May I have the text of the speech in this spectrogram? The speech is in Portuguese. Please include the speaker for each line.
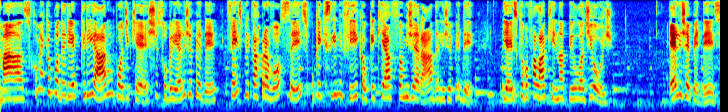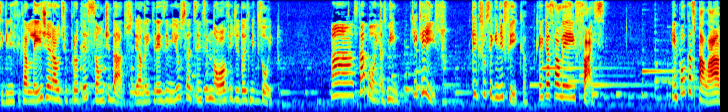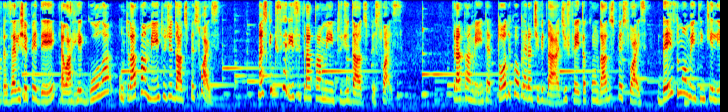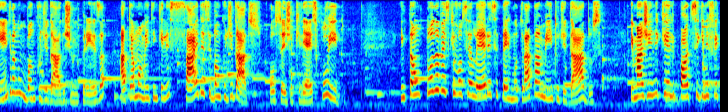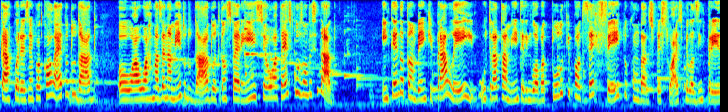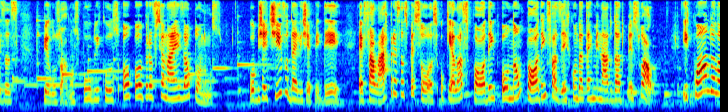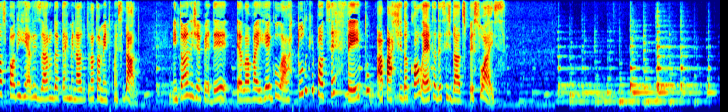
Speaker 1: Mas como é que eu poderia criar um podcast sobre LGPD sem explicar para vocês o que, que significa, o que, que é a famigerada LGPD? E é isso que eu vou falar aqui na pílula de hoje. LGPD significa Lei Geral de Proteção de Dados, é a Lei 13.709 de 2018. Mas tá bom, Yasmin, o que, que, é isso? O que, que isso significa? O que, que essa lei faz? Em poucas palavras, a LGPD ela regula o tratamento de dados pessoais. Mas o que, que seria esse tratamento de dados pessoais? Tratamento é toda e qualquer atividade feita com dados pessoais, desde o momento em que ele entra num banco de dados de uma empresa até o momento em que ele sai desse banco de dados, ou seja, que ele é excluído. Então, toda vez que você ler esse termo tratamento de dados, imagine que ele pode significar, por exemplo, a coleta do dado, ou o armazenamento do dado, a transferência ou até a exclusão desse dado. Entenda também que para a lei, o tratamento ele engloba tudo que pode ser feito com dados pessoais pelas empresas, pelos órgãos públicos ou por profissionais autônomos. O objetivo da LGPD é falar para essas pessoas o que elas podem ou não podem fazer com determinado dado pessoal e quando elas podem realizar um determinado tratamento com esse dado. Então a LGPD ela vai regular tudo que pode ser feito a partir da coleta desses dados pessoais.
